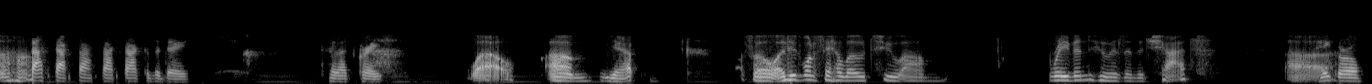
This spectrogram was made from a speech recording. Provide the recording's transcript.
Uh-huh. Back, back, back, back, back in the day. So that's great. Wow. Um, yep. So I did want to say hello to um, Raven, who is in the chat. Uh, hey, girl.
